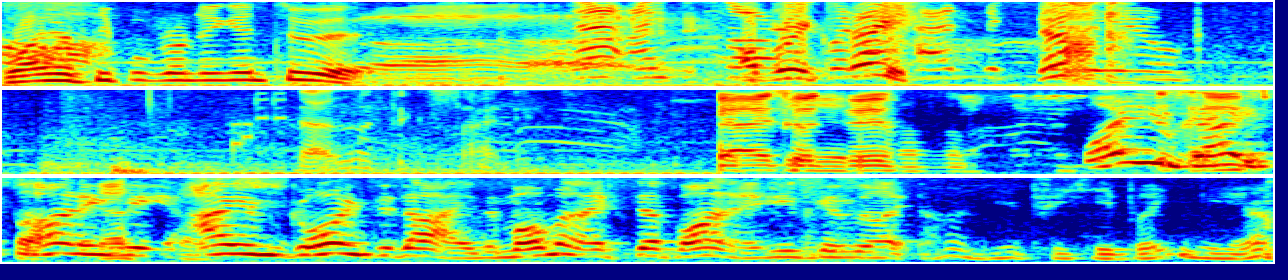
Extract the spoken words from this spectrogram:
Why are people running into it? Ah. Nah, I'm sorry, break but I free. had to No. you. That looked exciting. Guys, Why are you It's guys any taunting me? fine. I am going to die. The moment I step on it, he's gonna be like, "Oh, you push the button now."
